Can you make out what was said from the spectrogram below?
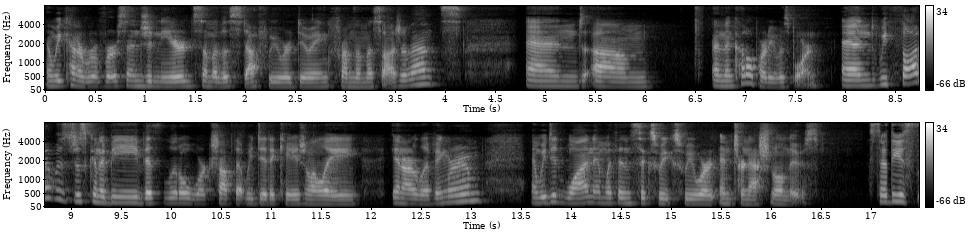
And we kind of reverse engineered some of the stuff we were doing from the massage events. And um, and then cuddle party was born. And we thought it was just going to be this little workshop that we did occasionally in our living room. And we did one and within six weeks we were international news. So these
